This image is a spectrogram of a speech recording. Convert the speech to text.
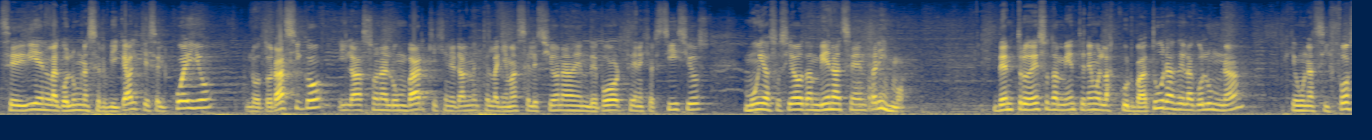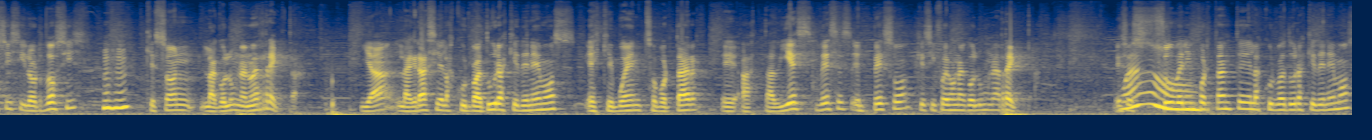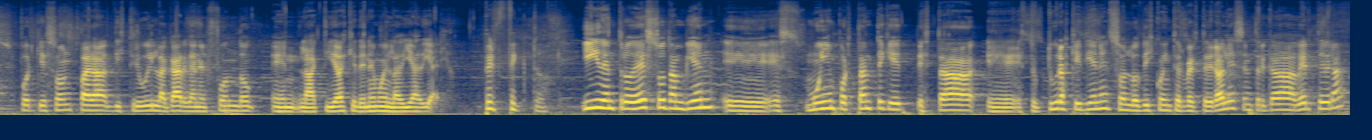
se divide en la columna cervical, que es el cuello, lo torácico y la zona lumbar, que generalmente es la que más se lesiona en deporte, en ejercicios, muy asociado también al sedentarismo. Dentro de eso también tenemos las curvaturas de la columna, que es una sifosis y lordosis, Ujú. que son la columna no es recta. Ya la gracia de las curvaturas que tenemos es que pueden soportar eh, hasta 10 veces el peso que si fuera una columna recta. Eso es Wow. súper importante de las curvaturas que tenemos porque son para distribuir la carga en el fondo en las actividades que tenemos en la vida diaria. Perfecto. Y dentro de eso también eh, es muy importante que estas estructuras que tienen son los discos intervertebrales entre cada vértebra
